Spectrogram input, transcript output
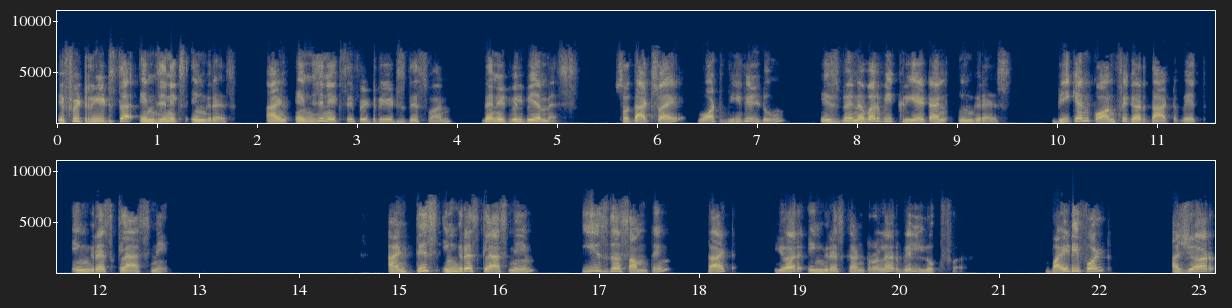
if it reads the Nginx ingress and Nginx, if it reads this one, then it will be a mess. So that's why what we will do is whenever we create an ingress, we can configure that with ingress class name. And this ingress class name is the something that your ingress controller will look for. By default, Azure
